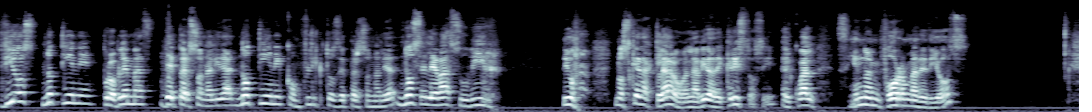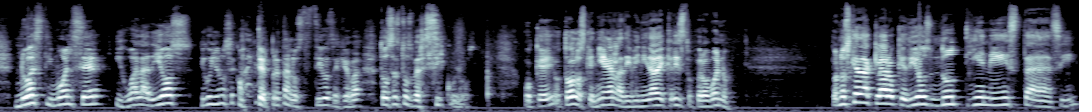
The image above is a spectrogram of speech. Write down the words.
Dios no tiene problemas de personalidad, no tiene conflictos de personalidad, no se le va a subir. Digo, nos queda claro en la vida de Cristo, ¿sí? El cual, siendo en forma de Dios, no estimó el ser igual a Dios. Digo, yo no sé cómo interpretan los testigos de Jehová todos estos versículos, ¿ok? O todos los que niegan la divinidad de Cristo, pero bueno. Pues nos queda claro que Dios no tiene esta, ¿sí?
